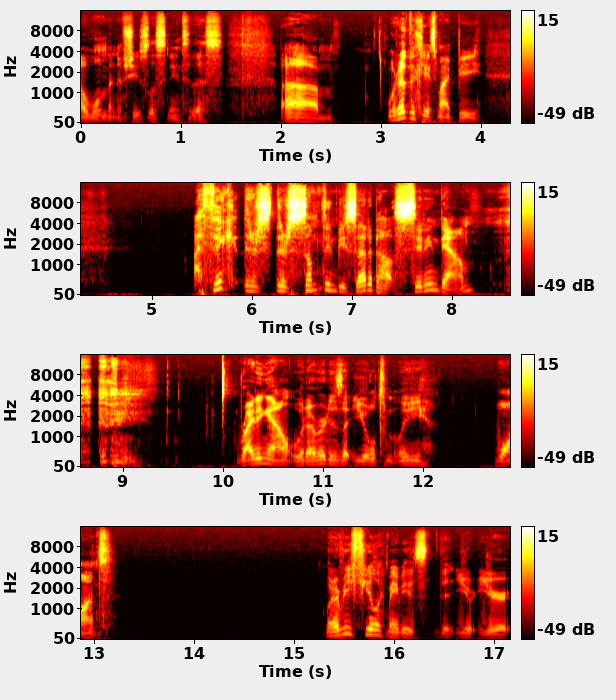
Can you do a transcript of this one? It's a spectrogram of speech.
a woman if she's listening to this. Um, whatever the case might be, I think there's there's something to be said about sitting down, writing out whatever it is that you ultimately want, whatever you feel like maybe it's that you're you're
